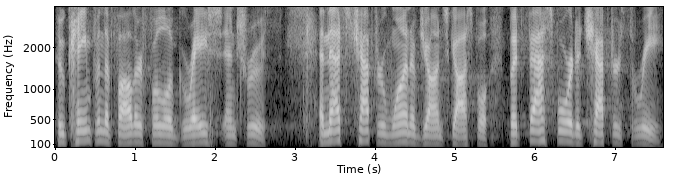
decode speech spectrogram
who came from the Father, full of grace and truth. And that's chapter one of John's Gospel. But fast forward to chapter three.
